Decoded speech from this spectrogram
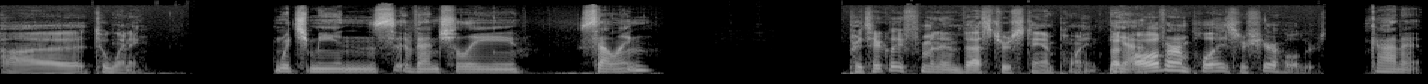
uh, to winning. Which means eventually selling. particularly from an investor standpoint. But Yeah. all of our employees are shareholders Got it.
